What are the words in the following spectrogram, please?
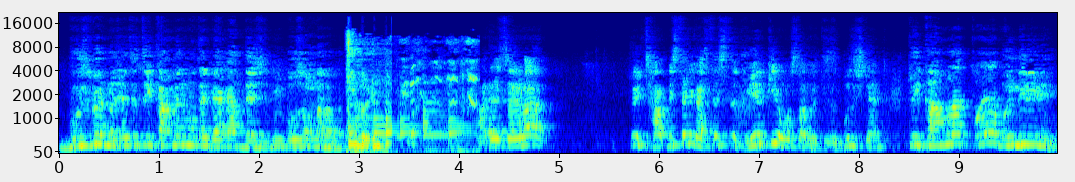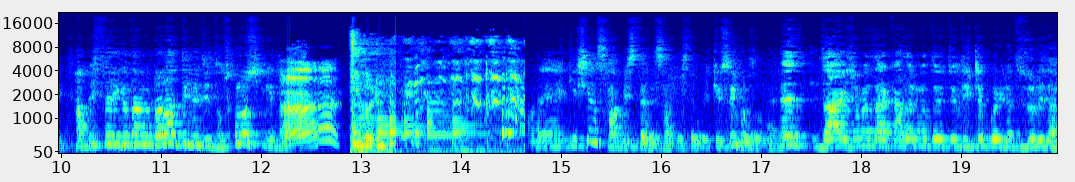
বুঝবেন না যদি তুই কামের মধ্যে বেকার দেশ তুমি বোঝো না বাবা। আরে স্যারা তুই ছাব্বিশ তারিখ আসতে আসতে ভুঁয়ের কি অবস্থা হইতেছে বুঝিস না? তুই কামলা কয়া ভুই নিলি রে? ছাব্বিশ তারিখে তো আমি ডলার দিবে দিত সমস্যা কি তোর? আরে কিসের ছাব্বিশ তারিখ ছাব্বিশ তারিখ? কিছুই বোঝো না। যা এই সময় যা কাজের মধ্যে তুই ডিস্টার্ব করি না তুই চলে যা।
